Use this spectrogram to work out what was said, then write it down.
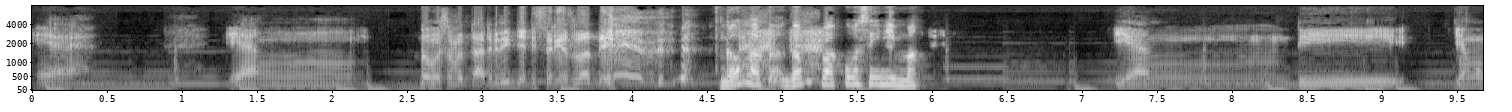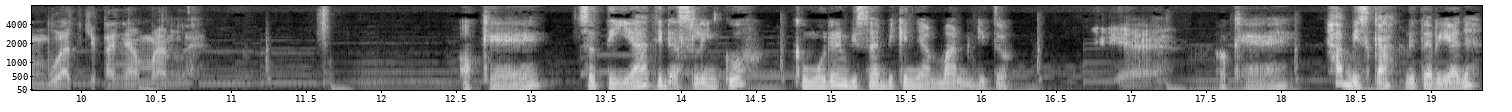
Ya. Yang tunggu sebentar ini jadi serius banget ya. Gak apa, gak apa, aku masih nyimak. yang di yang membuat kita nyaman lah. Oke, setia, tidak selingkuh, kemudian bisa bikin nyaman gitu. ya Oke, habiskah kriterianya?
